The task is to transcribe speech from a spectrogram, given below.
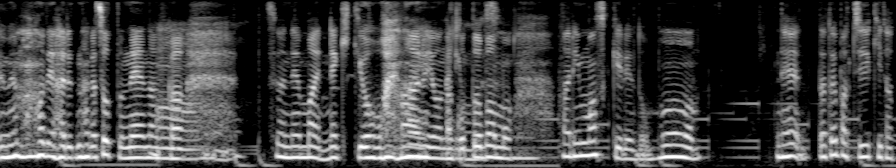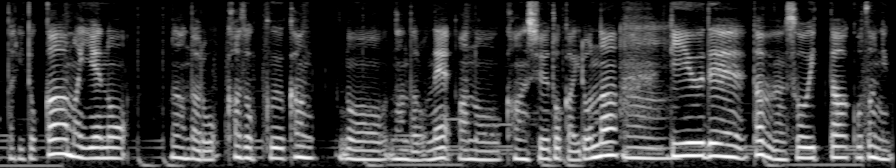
産むものであるなんかちょっとねなんか、数年前にね聞き覚えのあるような言葉もありますけれども、ね、例えば地域だったりとか、まあ、家のなんだろう家族関のなんだろうねあの慣習とかいろんな理由で、うん、多分そういったことに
